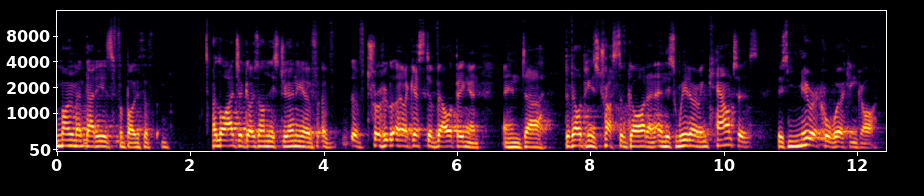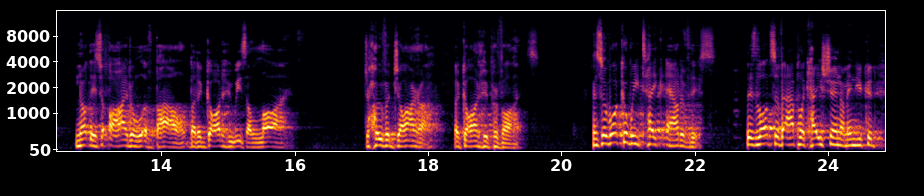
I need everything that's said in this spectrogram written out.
moment that is for both of them. Elijah goes on this journey of, of, of true, I guess, developing and, and uh, developing his trust of God, and, and this widow encounters this miracle working God, not this idol of Baal, but a God who is alive. Jehovah Jireh, a God who provides. And so, what could we take out of this? There's lots of application. I mean, you could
